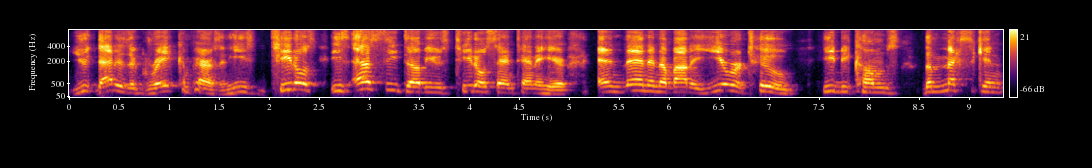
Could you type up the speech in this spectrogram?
You, that is a great comparison. He's Tito's. He's FCW's Tito Santana here, and then in about a year or two, he becomes the Mexican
